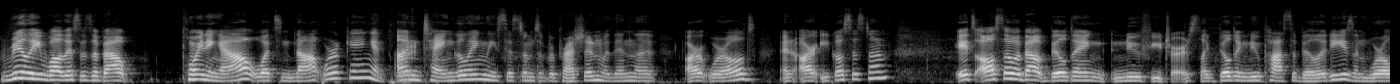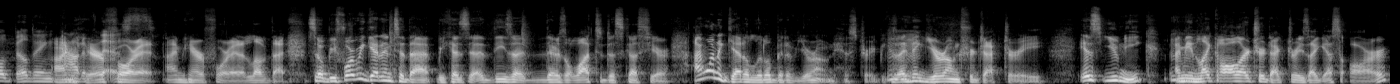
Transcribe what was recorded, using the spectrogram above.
really while this is about pointing out what's not working and Right. untangling these systems of oppression within the art world and art ecosystem, it's also about building new futures, like building new possibilities and world building I'm out here of this. for it. I'm here for it. I love that. So before we get into that, because uh, these are there's a lot to discuss here. I want to get a little bit of your own history because I Mm-hmm. think your own trajectory is unique. I mean, like all our trajectories, I guess are.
